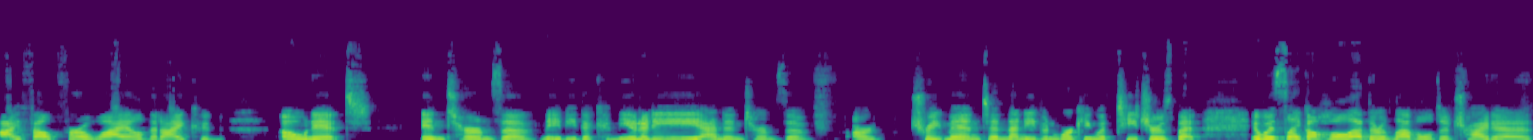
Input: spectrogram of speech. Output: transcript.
I felt for a while that I could own it in terms of maybe the community and in terms of our treatment and then even working with teachers but it was like a whole other level to try to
